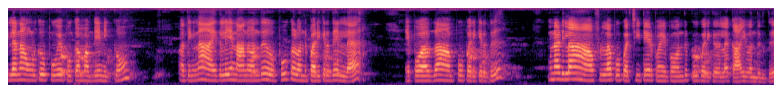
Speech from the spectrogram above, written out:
இல்லைன்னா உங்களுக்கு பூவே பூக்காமல் அப்படியே நிற்கும். பார்த்திங்கன்னா இதுலேயே நான் வந்து பூக்கள் வந்து பறிக்கிறதே இல்லை. எப்போவாவது தான் பூ பறிக்கிறது. முன்னாடிலாம் ஃபுல்லாக பூ பறிச்சிக்கிட்டே இருப்பேன் இப்போ வந்து பூ பறிக்கிறதில்ல காய் வந்துடுது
